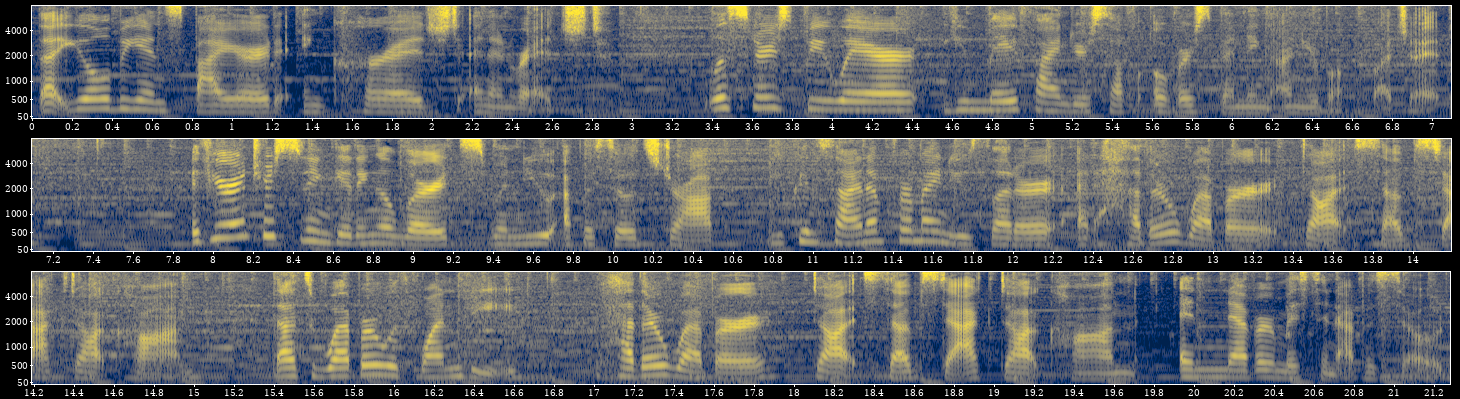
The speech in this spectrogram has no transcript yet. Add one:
that you'll be inspired, encouraged, and enriched. Listeners, beware, you may find yourself overspending on your book budget. If you're interested in getting alerts when new episodes drop, you can sign up for my newsletter at heatherweber.substack.com. That's Weber with one B, heatherweber.substack.com, and never miss an episode.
